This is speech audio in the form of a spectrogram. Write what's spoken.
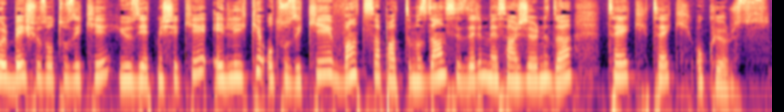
0532 172 52 32 WhatsApp hattımızdan sizlerin mesajlarını da tek tek okuyoruz.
